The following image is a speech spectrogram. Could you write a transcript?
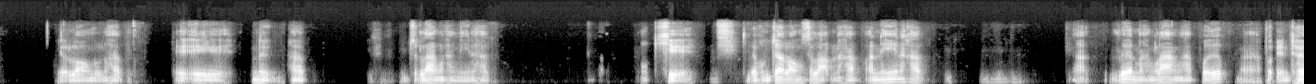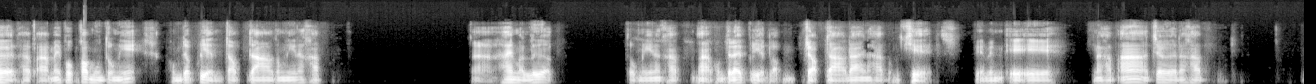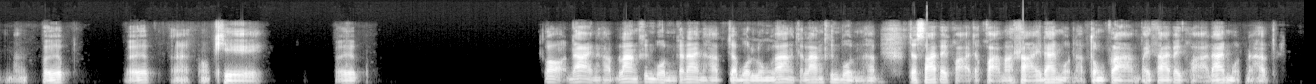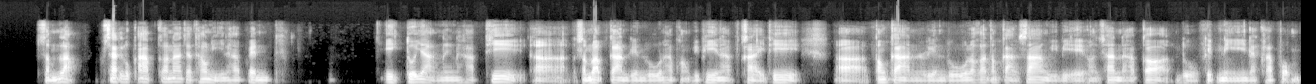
เดี๋ยวลองดูนะครับ aa หนึ่งครับ จะลากมาทางนี้นะครับ โอเค เดี๋ยวผมจะลองสลับนะครับ อันนี้นะครับเลื่อนมาข้างล่างนะครับปุ๊บอ่ากด enter ครับไม่พบข้อมูลตรงนี้ ผมจะเปลี่ยน drop down ตรงนี้นะครับอ่าให้มาเลือกตรงนี้นะครับอ่าผมจะได้เปลี่ยน drop down ได้นะครับโอเคเปลี่ยนเป็น AA นะครับอ่าเจอนะครับปุ๊บปุ๊บอ่าโอเคปุ๊บ ก็ได้นะครับ ล่างขึ้นบนก็ได้นะครับ จะบนลงล่างจะล่างขึ้นบนนะครับ จะซ้ายไปขวาจะขวามาซ้ายได้หมดครับตรงกลางไปซ้ายไปขวาได้หมดนะครับสำหรับ Z lookup ก็น่าจะเท่านี้นะครับ เป็นอีกตัวอย่างหนึ่งนะครับที่อ่าสำหรับการเรียนรู้นะครับของพี่ๆนะครับ ใครที่ต้องการเรียนรู้แล้วก็ต้องการสร้าง VBA ฟังก์ชันนะครับ ก็ดูคลิปนี้นะครับผม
